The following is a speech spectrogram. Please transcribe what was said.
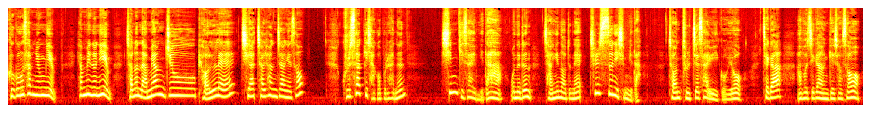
9036님, 현민우님, 저는 남양주 별내 지하철 현장에서 굴삭기 작업을 하는 심기사입니다. 오늘은 장인어른의 칠순이십니다. 전 둘째 사위이고요. 제가 아버지가 안 계셔서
